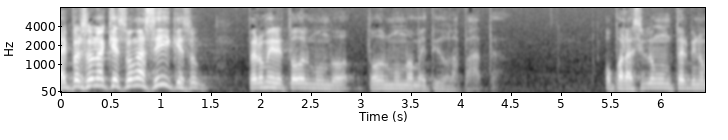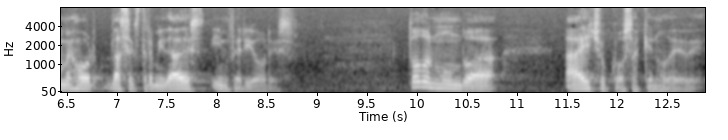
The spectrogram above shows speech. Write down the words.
Hay personas que son así, que son, pero mire, todo el mundo, todo el mundo ha metido la pata. O para decirlo en un término mejor, las extremidades inferiores. Todo el mundo ha, ha hecho cosas que no debe.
